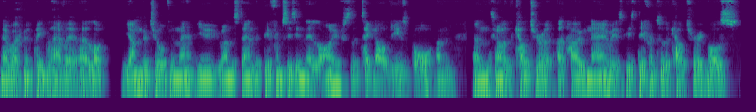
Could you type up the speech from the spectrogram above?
you know, working with people who have a, a lot younger children that you, you understand the differences in their lives that technology has brought and and kind of the culture at, at, home now is, is different to the culture it was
